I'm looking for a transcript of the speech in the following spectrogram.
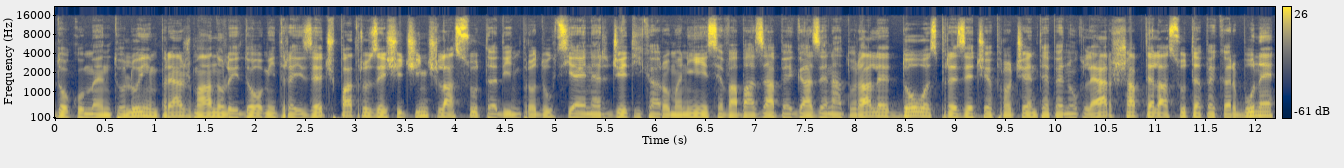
documentului, în preajma anului 2030, 45% din producția energetică a României se va baza pe gaze naturale, 12% pe nuclear, 7% pe cărbune,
